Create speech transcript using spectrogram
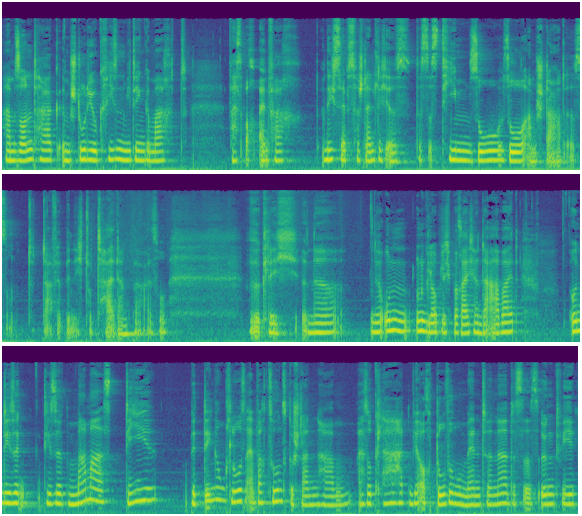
haben Sonntag im Studio Krisenmeeting gemacht, was auch einfach nicht selbstverständlich ist, dass das Team so, so am Start ist. Und dafür bin ich total dankbar. Also wirklich eine, eine un, unglaublich bereichernde Arbeit. Und diese, diese Mamas, die bedingungslos einfach zu uns gestanden haben. Also klar hatten wir auch doofe Momente, ne, dass es irgendwie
